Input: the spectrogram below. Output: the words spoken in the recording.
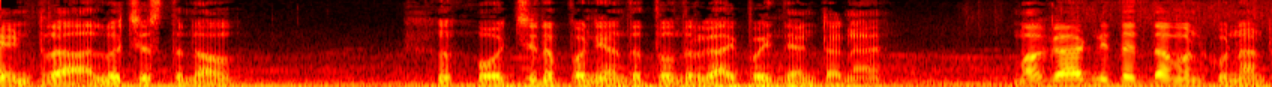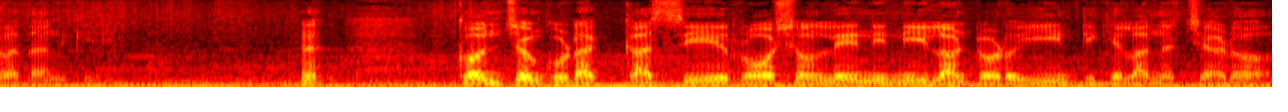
ఏంట్రా ఆలోచిస్తున్నావు? వచ్చిన పని అంత తొందరగా అయిపోయింది అంటానా? మగాడిని తెద్దామనుకున్నాను రా దానికి. కొంచెం కూడా కసి రోషం లేని నీలాంటోడు ఈ ఇంటికి ఎలా నచ్చాడో.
